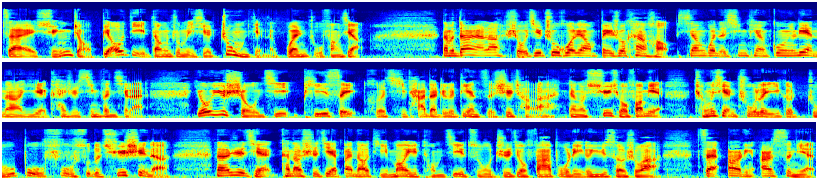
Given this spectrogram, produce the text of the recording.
在寻找标的当中的一些重点的关注方向。那么当然了，手机出货量备受看好，相关的芯片供应链呢也开始兴奋起来。由于手机、PC 和其他的这个电子市场啊，那个需求方面呈现出了一个逐步复苏的趋势呢。那日前看到世界半导体贸易统计组织就发布了一个预测说啊，在二零二四年，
